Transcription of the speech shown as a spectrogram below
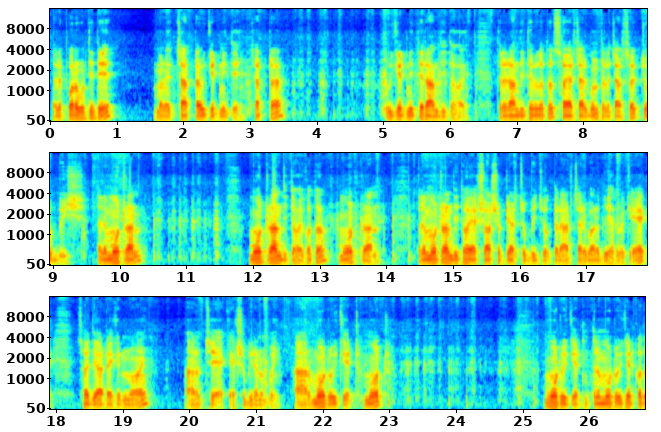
তাহলে পরবর্তীতে মানে চারটা উইকেট নিতে, চারটা উইকেট নিতে রান দিতে হয়। তাহলে রান দিতে হবে কত? ছয় আর চার গুণ, তাহলে চার ছয় চব্বিশ। তাহলে মোট রান মোট রান দিতে হয় কত? মোট রান তাহলে মোট রান দিতে হয় একশো আটষট্টি আর চব্বিশ যোগ, তাহলে আট চারে বারো দুই হাতে এক, ছয় দুই আট একের নয়, আর হচ্ছে এক, একশো বিরানব্বই। আর মোট উইকেট মোট মোট উইকেট, তাহলে মোট উইকেট কত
